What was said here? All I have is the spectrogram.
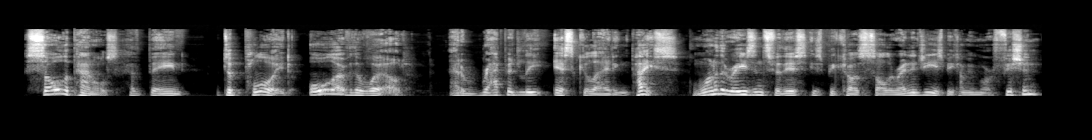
Solar panels have been deployed all over the world at a rapidly escalating pace. One of the reasons for this is because solar energy is becoming more efficient,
